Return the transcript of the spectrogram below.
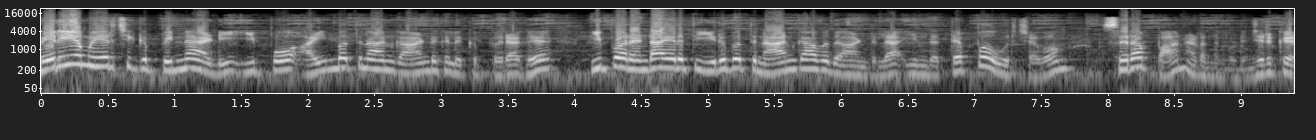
பெரிய முயற்சிக்கு பின்னாடி இப்போ ஐம்பத்தி நான்கு ஆண்டுகளுக்கு பிறகு இப்போ ரெண்டாயிரத்தி இருபத்தி நான்காவது ஆண்டுல இந்த தெப்ப உற்சவம் சிறப்பா நடந்து முடிஞ்சிருக்கு.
